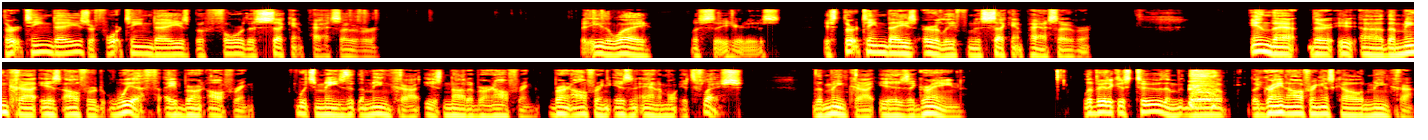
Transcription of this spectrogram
13 days or 14 days before the second Passover. But either way, let's see, here it is. It's 13 days early from the second Passover. In that, there, uh, the mincha is offered with a burnt offering, which means that the mincha is not a burnt offering. Burnt offering is an animal, it's flesh. The mincha is a grain. Leviticus 2, the, the, the grain offering is called mincha.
